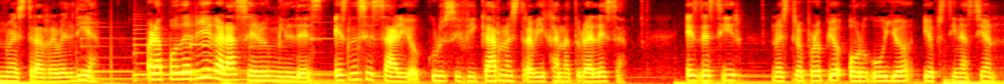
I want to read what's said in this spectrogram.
nuestra rebeldía. Para poder llegar a ser humildes es necesario crucificar nuestra vieja naturaleza, es decir, nuestro propio orgullo y obstinación.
